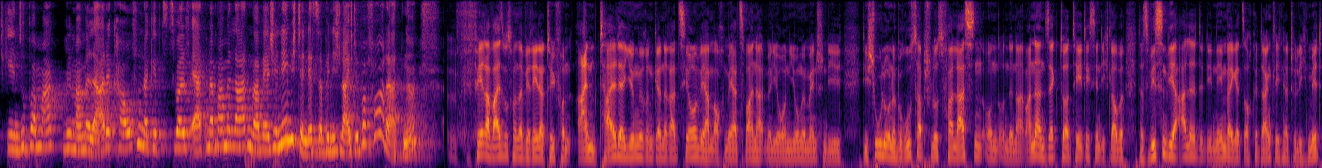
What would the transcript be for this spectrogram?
ich gehe in den Supermarkt, will Marmelade kaufen, da gibt's zwölf Erdbeermarmeladen. War welche nehme ich denn jetzt? Da bin ich leicht überfordert. Ne? Fairerweise muss man sagen, wir reden natürlich von einem Teil der jüngeren Generation. Wir haben auch mehr als zweieinhalb Millionen junge Menschen, die die Schule ohne Berufsabschluss verlassen und, und in einem anderen Sektor tätig sind. Ich glaube, das wissen wir alle, die nehmen wir jetzt auch gedanklich natürlich mit.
